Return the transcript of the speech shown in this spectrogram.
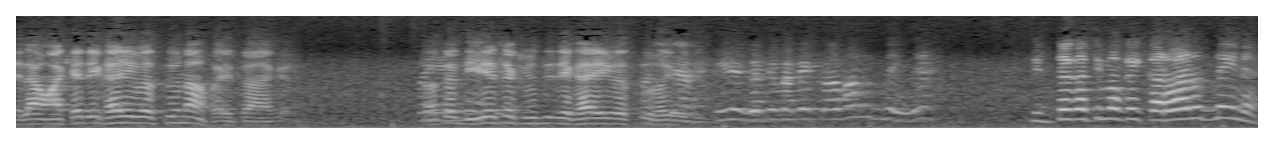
એટલે આંખે દેખાય એવી વસ્તુ ના હોય તો આગળ. તો તો દિવ્ય ચક્ષ સુધી દેખાય એવી વસ્તુ હોય બધી. સ્થિર ગતિમાં કઈ કરવાનું જ નહીં ને? સિદ્ધ ગતિમાં કઈ કરવાનું જ નહીં ને?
